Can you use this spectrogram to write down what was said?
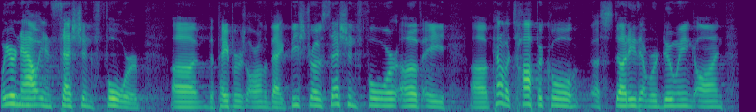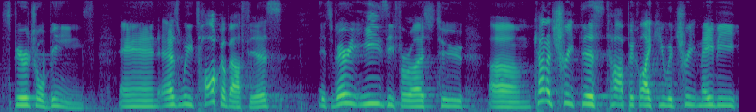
we are now in session four. Uh, the papers are on the back. Bistro, session four of a uh, kind of a topical uh, study that we're doing on spiritual beings. And as we talk about this, it's very easy for us to um, kind of treat this topic like you would treat maybe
